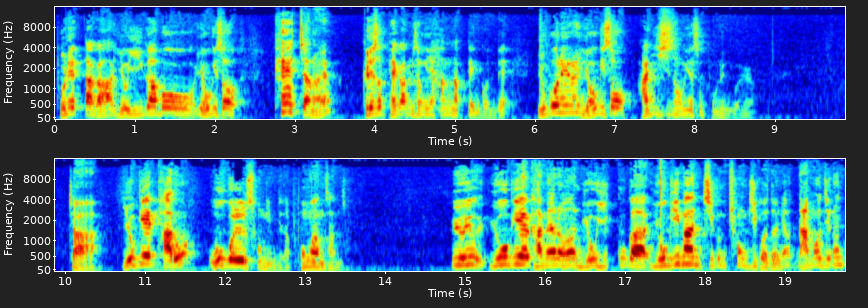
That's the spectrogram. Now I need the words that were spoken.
보냈다가 요 이가보 여기서 패했잖아요. 그래서 배감성이 함락된 건데 이번에는 여기서 안시성에서 보낸 거예요. 자, 요게 바로 오골성입니다. 봉황산성. 요, 요, 여기에 가면은 요 입구가 여기만 지금 평지거든요. 나머지는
